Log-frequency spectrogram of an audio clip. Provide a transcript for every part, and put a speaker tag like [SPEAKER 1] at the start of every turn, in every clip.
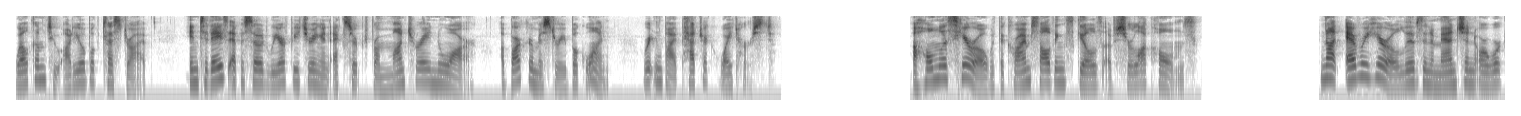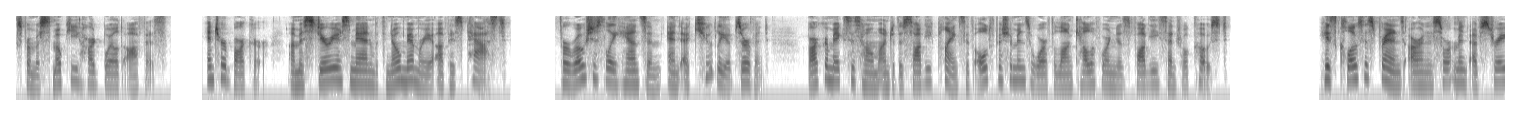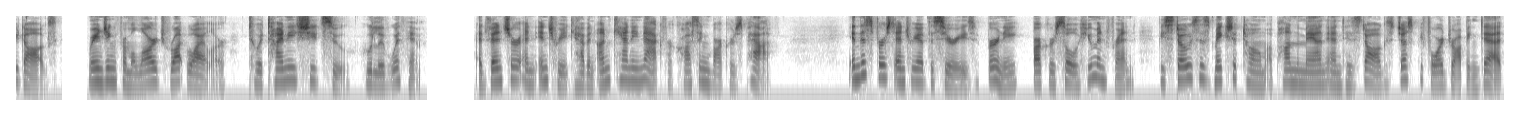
[SPEAKER 1] Welcome to Audiobook Test Drive. In today's episode, we are featuring an excerpt from Monterey Noir, a Barker Mystery, Book 1, written by Patrick Whitehurst. A homeless hero with the crime solving skills of Sherlock Holmes. Not every hero lives in a mansion or works from a smoky, hard boiled office. Enter Barker, a mysterious man with no memory of his past. Ferociously handsome and acutely observant, Barker makes his home under the soggy planks of Old Fisherman's Wharf along California's foggy central coast. His closest friends are an assortment of stray dogs, ranging from a large Rottweiler to a tiny Shih Tzu who live with him. Adventure and intrigue have an uncanny knack for crossing Barker's path. In this first entry of the series, Bernie, Barker's sole human friend, bestows his makeshift home upon the man and his dogs just before dropping dead.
